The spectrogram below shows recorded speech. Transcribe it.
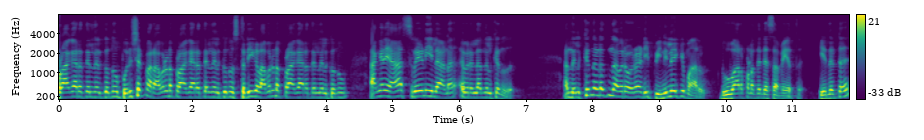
പ്രാകാരത്തിൽ നിൽക്കുന്നു പുരുഷന്മാർ അവരുടെ പ്രാകാരത്തിൽ നിൽക്കുന്നു സ്ത്രീകൾ അവരുടെ പ്രാകാരത്തിൽ നിൽക്കുന്നു. അങ്ങനെ ആ ശ്രേണിയിലാണ് ഇവരെല്ലാം നിൽക്കുന്നത്. ആ നിൽക്കുന്നിടത്ത് നിന്ന് അവർ ഒരടി പിന്നിലേക്ക് മാറും ധൂപാർപ്പണത്തിന്റെ സമയത്ത്. എന്നിട്ട്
